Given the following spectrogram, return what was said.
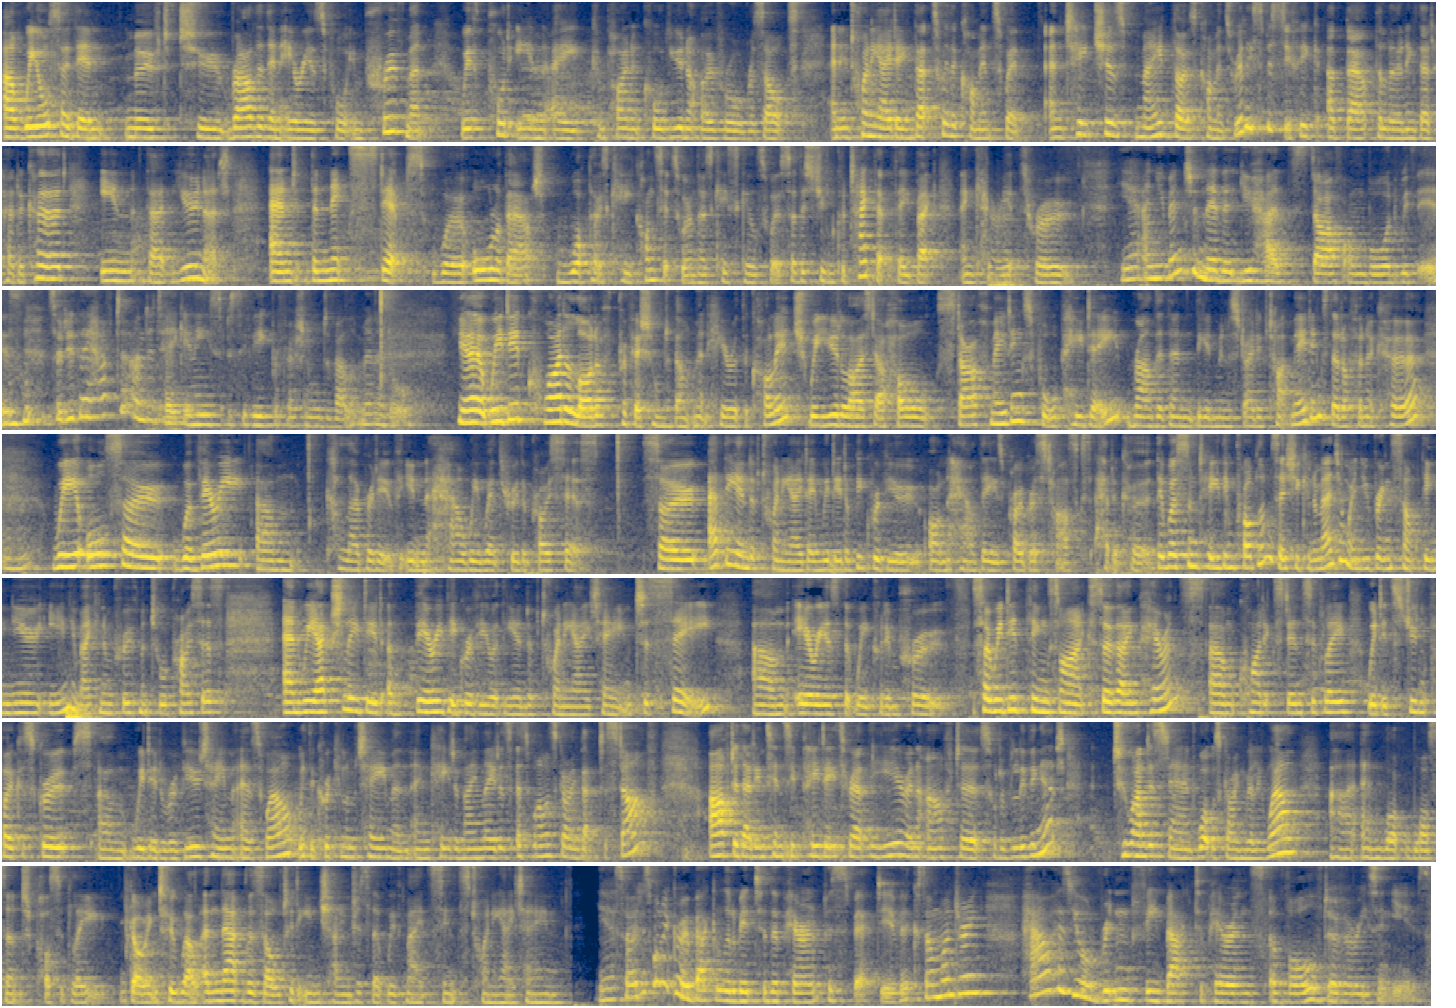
Um, we also then moved to, rather than areas for improvement, we've put in a component called unit overall results. And in 2018, that's where the comments went. And teachers made those comments really specific about the learning that had occurred in that unit. And the next steps were all about what those key concepts were and those key skills were, so the student could take that feedback and carry it through. Yeah, and you mentioned there that you had staff on board with this. Mm-hmm. So, did they have to undertake any specific professional development at all? Yeah, we did quite a lot of professional development here at the college. We utilised our whole staff meetings for PD rather than the administrative type meetings that often occur. Mm-hmm. We also were very um, collaborative in how we went through the process. So at the end of 2018, we did a big review on how these progress tasks had occurred. There were some teething problems, as you can imagine, when you bring something new in, you make an improvement to a process. And we actually did a very big review at the end of 2018 to see um, areas that we could improve. So we did things like surveying parents um, quite extensively. We did student focus groups. Um, we did a review team as well with the curriculum team and, and key domain leaders, as well as going back to staff. After that intensive PD throughout the year and after sort of living it, to understand what was going really well uh, and what wasn't possibly going too well. And that resulted in changes that we've made since 2018. Yeah, so I just want to go back a little bit to the parent perspective because I'm wondering how has your written feedback to parents evolved over recent years?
